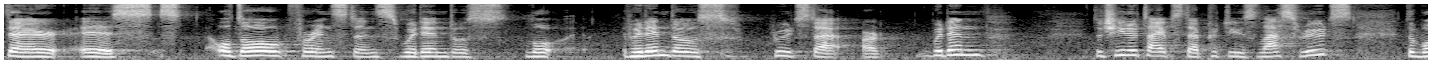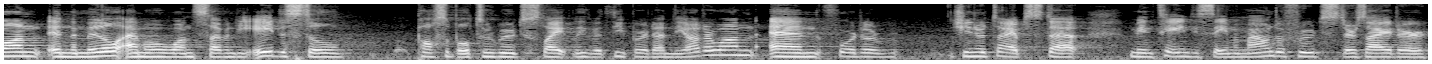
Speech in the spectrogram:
there is, although, for instance, within those within those roots that are within the genotypes that produce less roots, the one in the middle, MO178, is still possible to root slightly bit deeper than the other one. And for the genotypes that maintain the same amount of roots, there's either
